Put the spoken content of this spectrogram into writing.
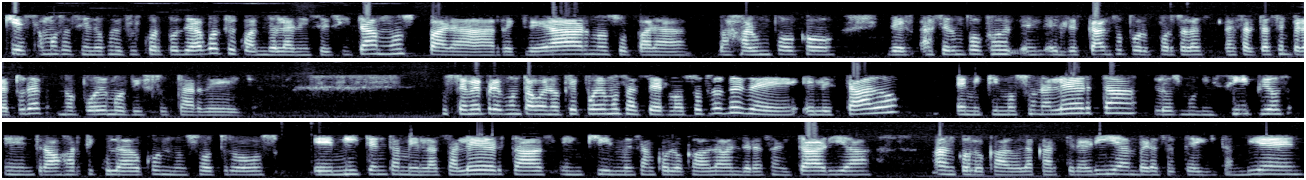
que estamos haciendo con esos cuerpos de agua que cuando la necesitamos para recrearnos o para bajar un poco, de, hacer un poco el, descanso por, por todas las, altas temperaturas, no podemos disfrutar de ellas. Usted me pregunta, bueno, ¿qué podemos hacer? Nosotros desde el Estado emitimos una alerta, los municipios en trabajo articulado con nosotros emiten también las alertas, en Quilmes han colocado la bandera sanitaria, han colocado la cartelería, en Verazategui también,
